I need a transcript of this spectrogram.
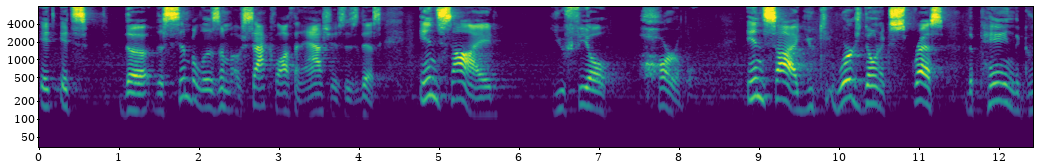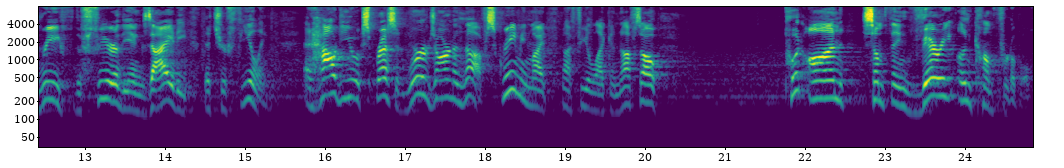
it it's the, the symbolism of sackcloth and ashes is this inside you feel horrible inside you words don't express the pain, the grief, the fear, the anxiety that you're feeling. And how do you express it? Words aren't enough. Screaming might not feel like enough. So put on something very uncomfortable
